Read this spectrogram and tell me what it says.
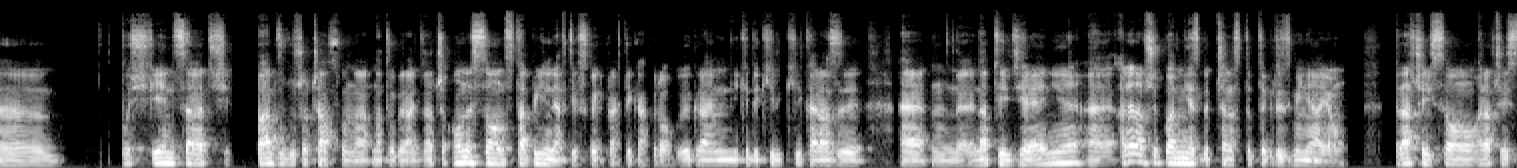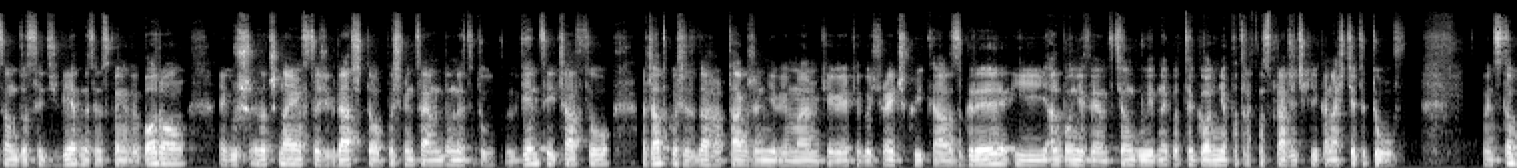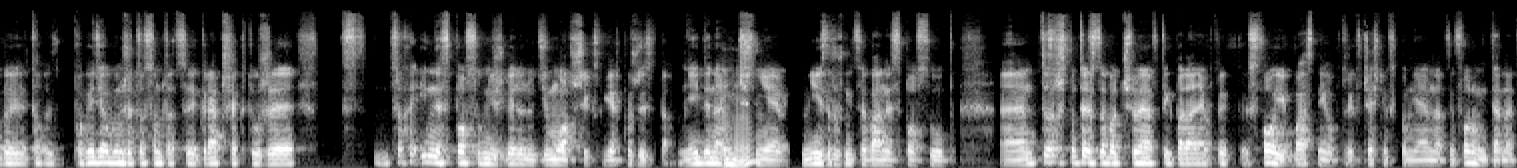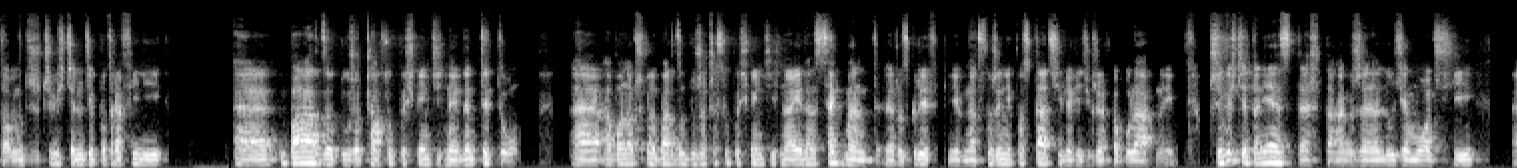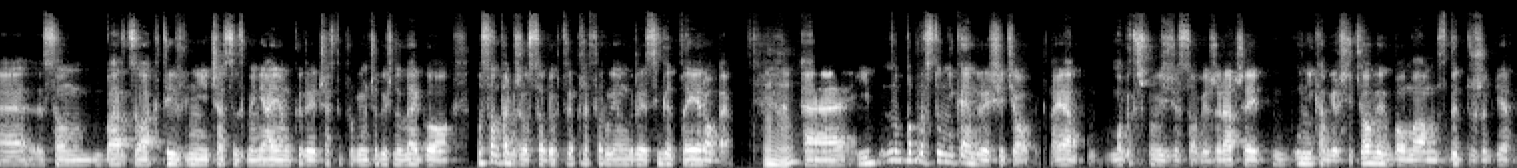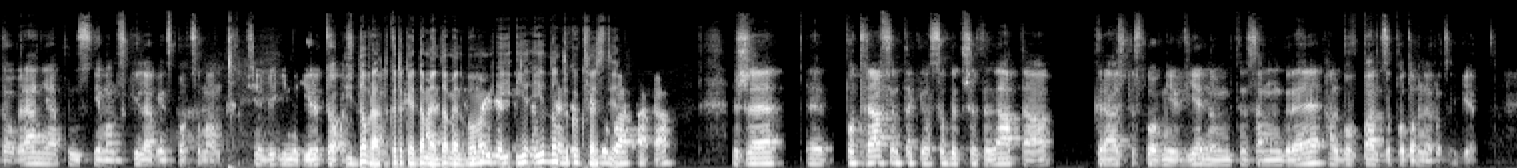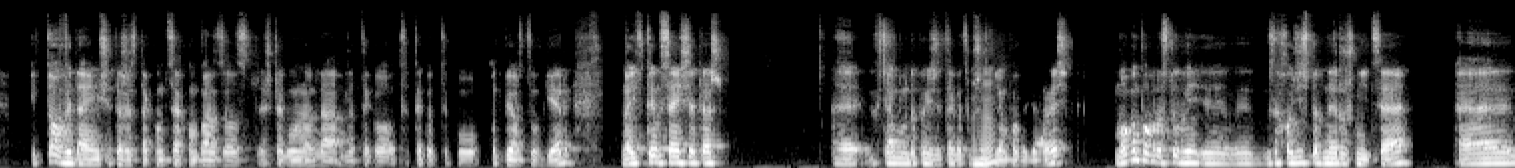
poświęcać bardzo dużo czasu na, na to granie. Znaczy one są stabilne w tych swoich praktykach growych, grają niekiedy kil, kilka razy na tydzień, ale na przykład niezbyt często te gry zmieniają raczej są, raczej są dosyć wierne tym swoim wyborom. Jak już zaczynają w coś grać, to poświęcają dany tytuł więcej czasu. Rzadko się zdarza tak, że nie wiem, mają jakiego, jakiegoś rage quicka z gry i albo nie wiem, w ciągu jednego tygodnia potrafią sprawdzić kilkanaście tytułów. Więc to by, to powiedziałbym, że to są tacy gracze, którzy w trochę inny sposób niż wiele ludzi młodszych z gier korzysta. Mniej dynamicznie, mhm. mniej zróżnicowany sposób. To zresztą też zobaczyłem w tych badaniach których, swoich, własnych, o których wcześniej wspomniałem na tym forum internetowym, gdzie rzeczywiście ludzie potrafili e, bardzo dużo czasu poświęcić na jeden tytuł. E, albo na przykład bardzo dużo czasu poświęcić na jeden segment rozgrywki, nie wiem, na tworzenie postaci w jakiejś grze fabularnej. Oczywiście to nie jest też tak, że ludzie młodsi są bardzo aktywni, często zmieniają gry, często próbują czegoś nowego, bo są także osoby, które preferują gry singleplayerowe mhm. E, i no, po prostu unikają gry sieciowych. No ja mogę też powiedzieć o sobie, że raczej unikam gier sieciowych, bo mam zbyt dużo gier do grania, plus nie mam skilla, więc po co mam siebie innych irytować. I dobra, tylko czekaj, Damian, Damian, bo mam jedną tylko kwestię. była taka, że e, potrafią takie osoby przez lata grać dosłownie w jedną i tę samą grę albo w bardzo podobny rodzaj gier. I to wydaje mi się też jest taką cechą bardzo szczególną dla, dla tego, tego typu odbiorców gier. No i w tym sensie też e, chciałbym dopowiedzieć do tego, co przed mhm. chwilą powiedziałeś. Mogą po prostu wy, wy, zachodzić pewne różnice e,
